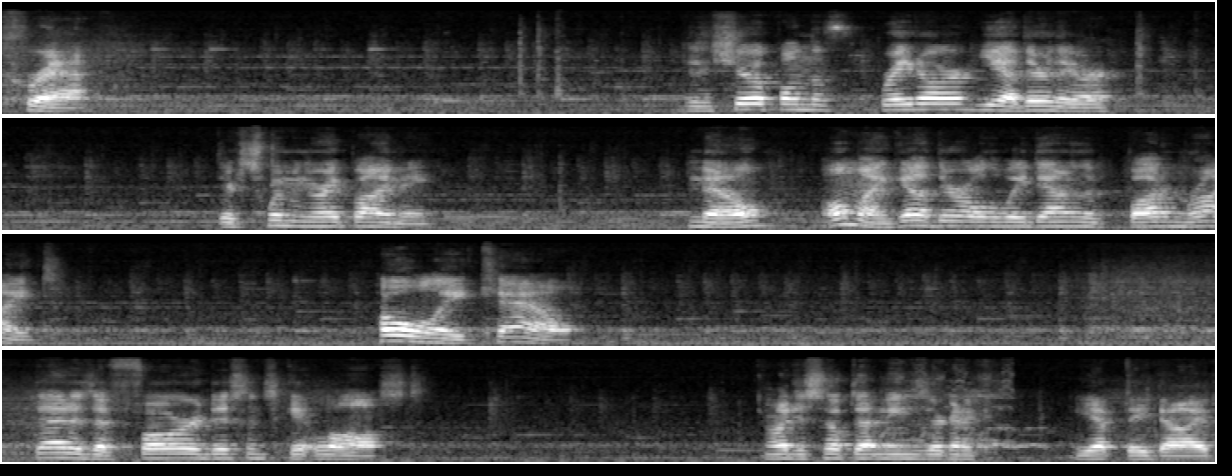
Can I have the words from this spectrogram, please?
Crap. Did they show up on the radar? Yeah, there they are. They're swimming right by me. No. Oh my god, they're all the way down in the bottom right. Holy cow. That is a far distance get lost. I just hope that means they're gonna... Yep, they died.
